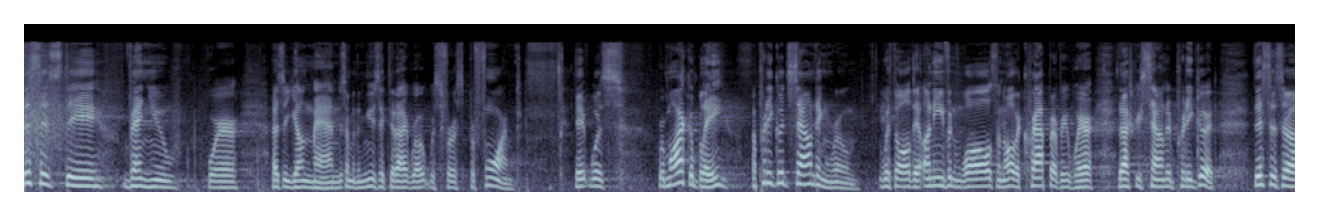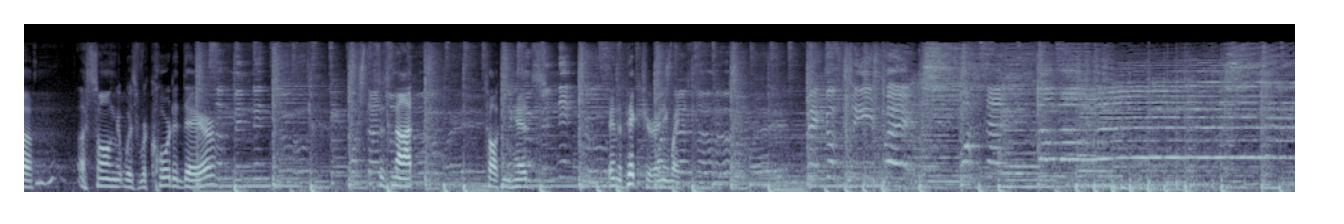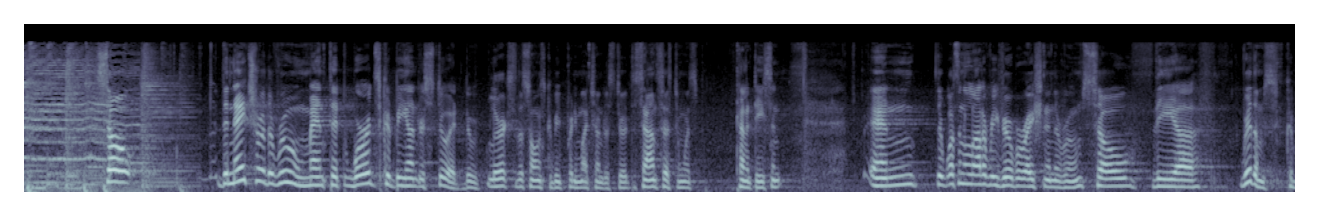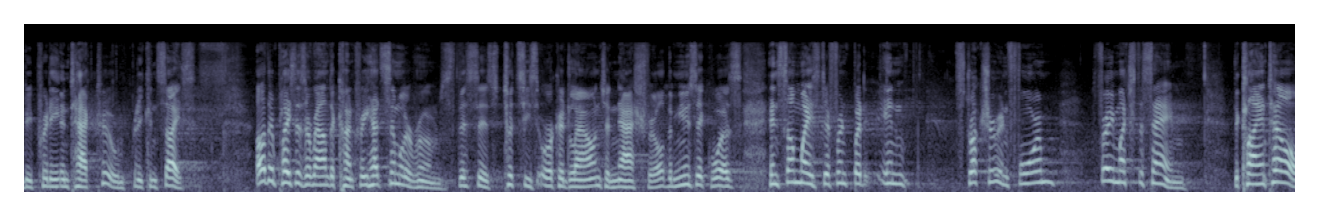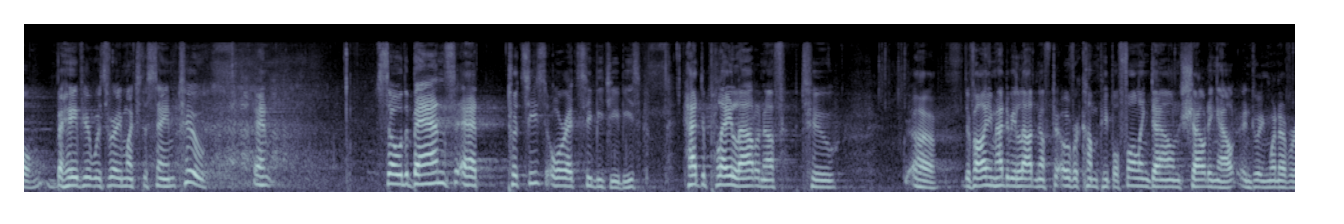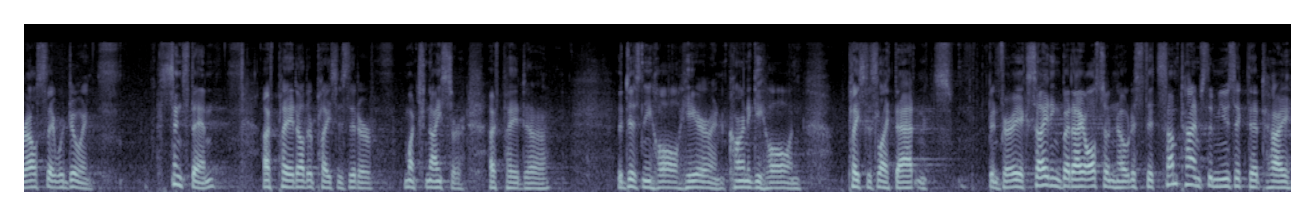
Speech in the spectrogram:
This is the venue where, as a young man, some of the music that I wrote was first performed. It was remarkably a pretty good sounding room with all the uneven walls and all the crap everywhere. It actually sounded pretty good. This is a, a song that was recorded there. This is not Talking Heads in the picture, anyway. So, the nature of the room meant that words could be understood. The lyrics of the songs could be pretty much understood. The sound system was kind of decent. And there wasn't a lot of reverberation in the room, so the uh, rhythms could be pretty intact too, pretty concise. Other places around the country had similar rooms. This is Tootsie's Orchid Lounge in Nashville. The music was in some ways different, but in structure and form, very much the same. The clientele behavior was very much the same, too. and so the bands at Tootsie's or at CBGB's had to play loud enough to, uh, the volume had to be loud enough to overcome people falling down, shouting out, and doing whatever else they were doing. Since then, I've played other places that are much nicer. I've played uh, the Disney Hall here and Carnegie Hall and places like that, and it's been very exciting, but I also noticed that sometimes the music that I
